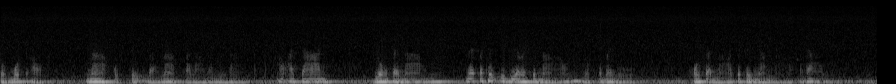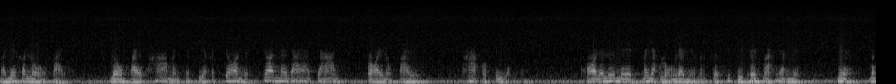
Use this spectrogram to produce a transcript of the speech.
สมมุติออกหน้ากุฏิหรือหน้าศาลาแล้วมีน้ำเอาอาจารย์ลงไปน้ำในประเทศอินเดียมันจะหนาวหนูก็ไม่รู้ งจะหนาวจะเป็นยามหนาวก็ได้ วันนี้เขาลงไป ลงไปผ้ามันจะเปียกกระจ้อนจ้อนไม่ได้อาจารย์ ปล่อยลงไป ผ้าก็เปียก พอแล้วลื่นเนนไม่อยากลงแล้วเนี่ย มันเกิดทิฏฐิขึ้นมาแล้วเนี่ย เนี่ย มัน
